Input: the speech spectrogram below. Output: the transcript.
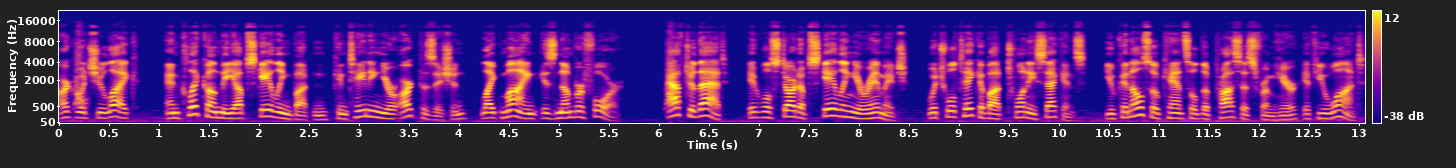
art which you like and click on the upscaling button containing your art position, like mine is number 4. After that, it will start upscaling your image, which will take about 20 seconds. You can also cancel the process from here if you want.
